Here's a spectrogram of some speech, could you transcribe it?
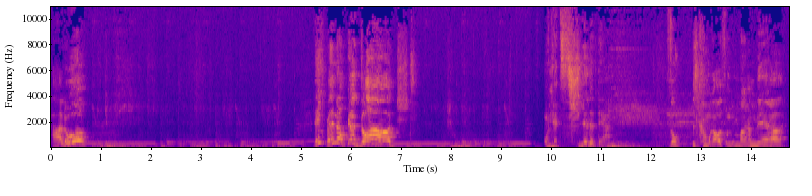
Hallo? Ich bin doch gedodged! Und jetzt shieldet der. So, ich komme raus und mache näher.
